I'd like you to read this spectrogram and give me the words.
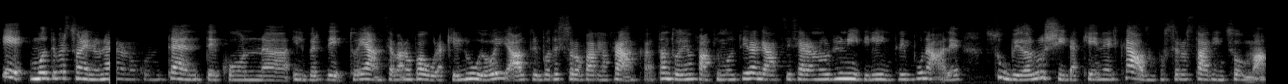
e molte persone non erano contente con uh, il verdetto e anzi avevano paura che lui o gli altri potessero farla franca, tanto che infatti molti ragazzi si erano riuniti lì in tribunale subito all'uscita che nel caso fossero stati insomma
